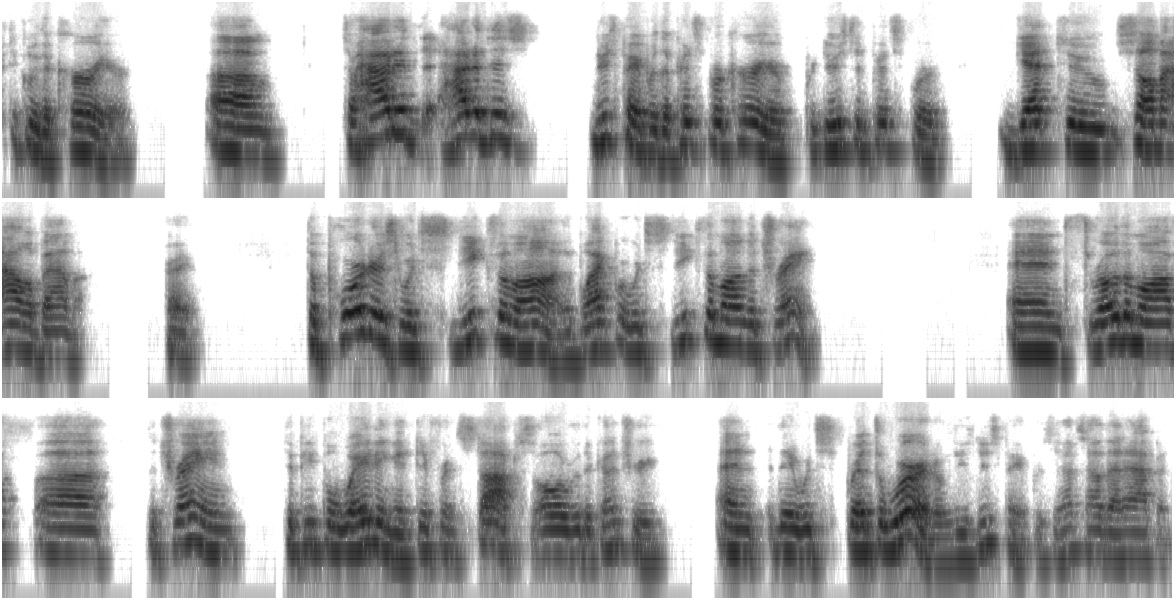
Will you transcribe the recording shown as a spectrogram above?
particularly the Courier. Um, so how did how did this newspaper, the Pittsburgh Courier, produced in Pittsburgh, get to Selma, Alabama? Right. The porters would sneak them on. The blackboard would sneak them on the train and throw them off uh, the train to people waiting at different stops all over the country. And they would spread the word of these newspapers. And that's how that happened.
